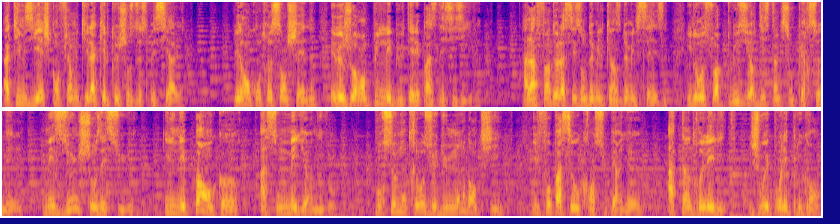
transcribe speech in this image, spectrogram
Hakim Ziyech confirme qu'il a quelque chose de spécial. Les rencontres s'enchaînent et le joueur empile les buts et les passes décisives. À la fin de la saison 2015-2016, il reçoit plusieurs distinctions personnelles. Mais une chose est sûre, il n'est pas encore à son meilleur niveau. Pour se montrer aux yeux du monde entier, il faut passer au cran supérieur, atteindre l'élite, jouer pour les plus grands.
